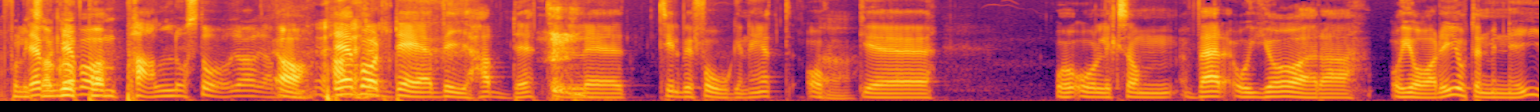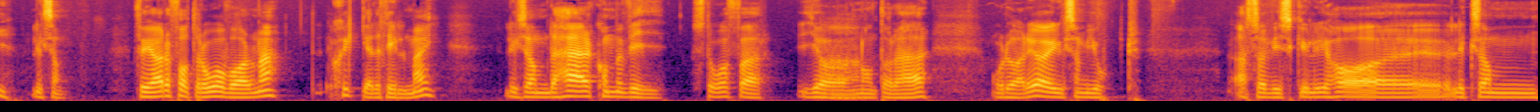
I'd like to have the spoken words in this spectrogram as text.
Får Det- liksom det gå upp var- på en pall och stå och röra Ja, det var det vi hade till, eh, till befogenhet och, eh, och, och liksom och göra, och jag hade gjort en meny liksom. För jag hade fått råvarorna skickade till mig. Liksom det här kommer vi stå för, gör Ja. något av det här. Och då hade jag liksom gjort, alltså vi skulle ju ha eh, liksom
